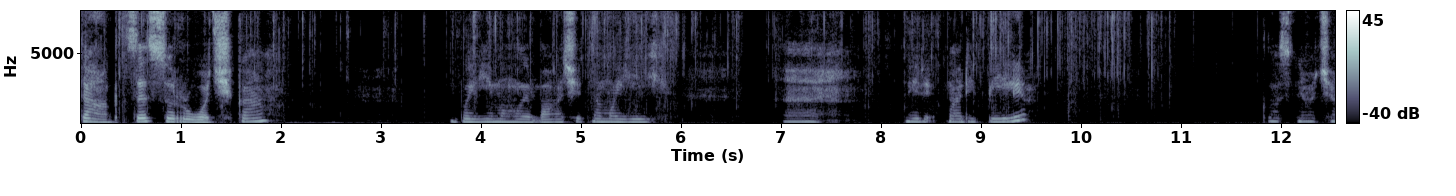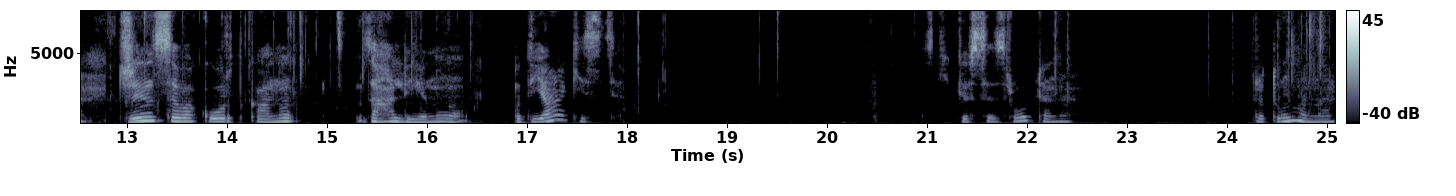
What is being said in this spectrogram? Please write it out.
Так, це сорочка. Ви її могли бачити на моїй е, Маріпілі. Класні очі. Джинсова куртка. Ну, взагалі, ну, от якість. Скільки все зроблено. Продумано.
